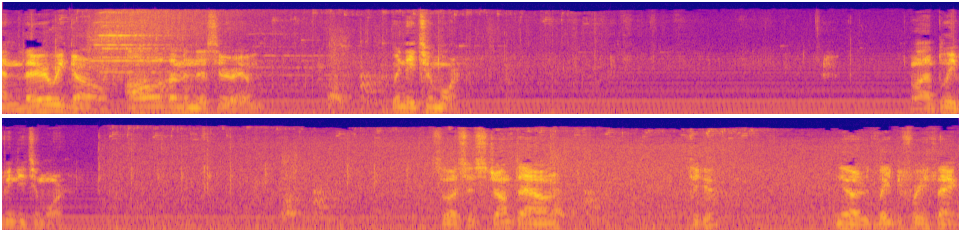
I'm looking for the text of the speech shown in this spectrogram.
And there we go. All of them in this area. We need two more. Well, I believe we need two more. So let's just jump down. Take a, you know, leap before you think.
